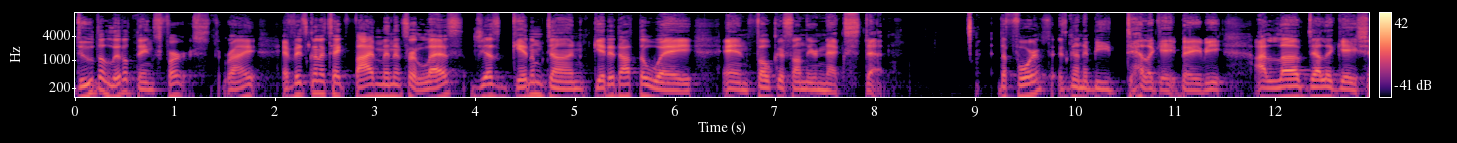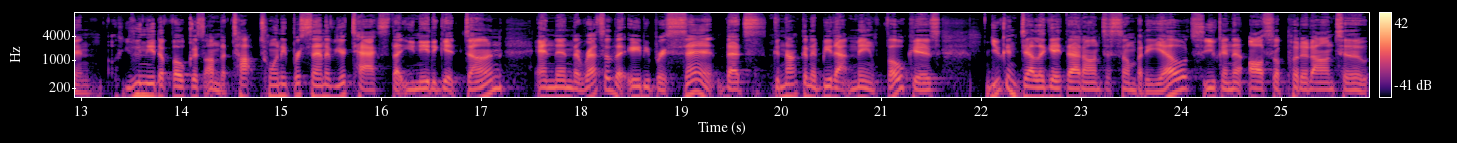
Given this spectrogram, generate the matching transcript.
do the little things first, right? If it's going to take five minutes or less, just get them done, get it out the way, and focus on your next step. The fourth is going to be delegate, baby. I love delegation. You need to focus on the top 20% of your tasks that you need to get done. And then the rest of the 80% that's not going to be that main focus, you can delegate that onto somebody else. You can also put it onto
